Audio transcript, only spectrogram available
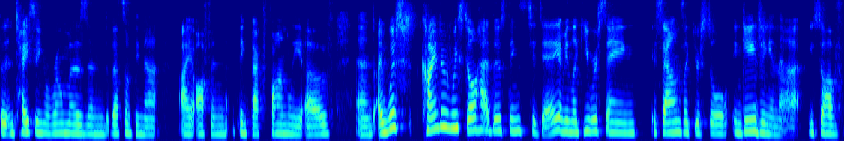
the enticing aromas. And that's something that I often think back fondly of. And I wish kind of we still had those things today. I mean, like you were saying, it sounds like you're still engaging in that. You still have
